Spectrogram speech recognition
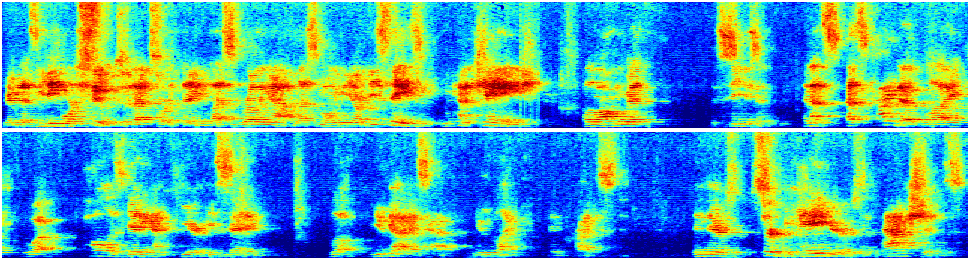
maybe that's eating more soup, so that sort of thing. Less grilling out, less mowing the yard. These things we, kind of change along with the season. And that's that's kind of like what Paul is getting at here. He's saying, look, you guys have new life in Christ. And there's certain behaviors and actions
